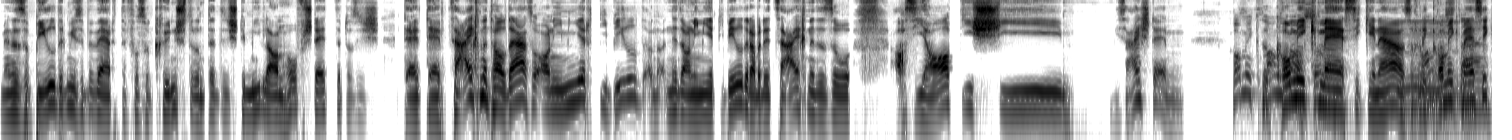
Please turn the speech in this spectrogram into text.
Wir haben so Bilder müssen bewerten von so Künstlern und das ist der Milan Hofstetter, das ist, der, der zeichnet halt auch so animierte Bilder, äh, nicht animierte Bilder, aber der zeichnet so asiatische, wie sagst du dem? Comic, So Comic-mäßig, genau, so ein bisschen Comic-mäßig.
